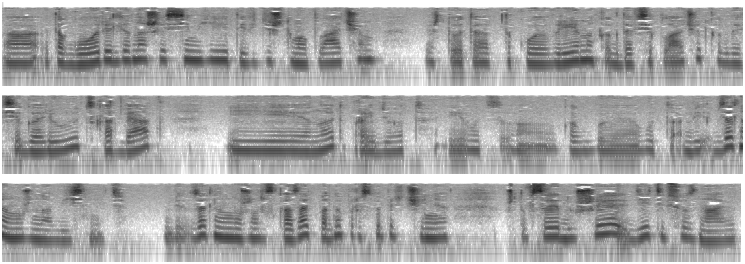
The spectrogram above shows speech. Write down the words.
Э, это горе для нашей семьи, ты видишь, что мы плачем, и что это такое время, когда все плачут, когда все горюют, скорбят, и, но это пройдет. И вот э, как бы вот обязательно нужно объяснить. Обязательно нужно рассказать по одной простой причине, что в своей душе дети все знают,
